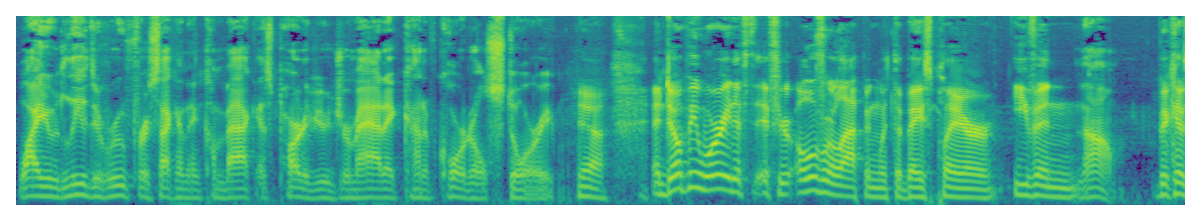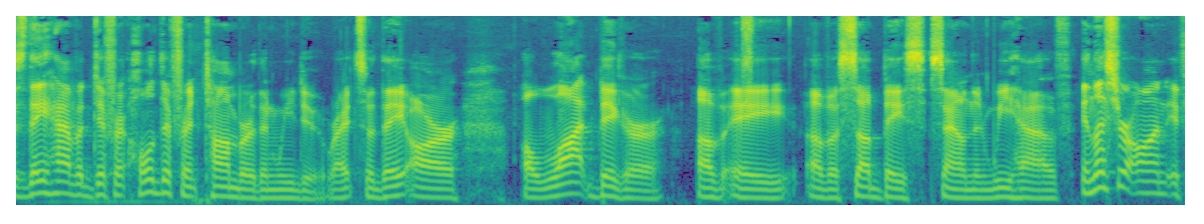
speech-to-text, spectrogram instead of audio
why you would leave the root for a second then come back as part of your dramatic kind of chordal story. Yeah, and don't be worried if if you're overlapping with the bass player, even No. because they have a different, whole different timbre than we do, right? So they are a lot bigger, of a of a sub bass sound than we have. Unless you're on if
